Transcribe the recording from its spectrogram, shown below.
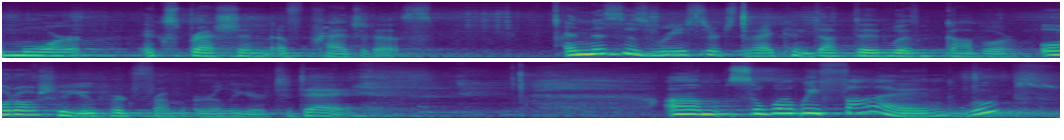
more expression of prejudice. And this is research that I conducted with Gabor Orosz, who you heard from earlier today. Um, so what we find, whoops,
